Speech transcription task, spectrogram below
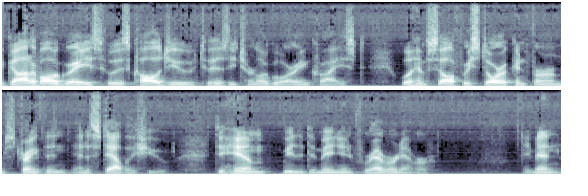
the God of all grace, who has called you to his eternal glory in Christ, will himself restore, confirm, strengthen, and establish you. To him be the dominion forever and ever. Amen.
